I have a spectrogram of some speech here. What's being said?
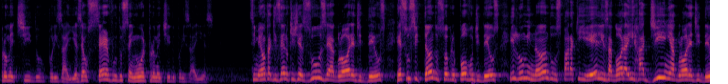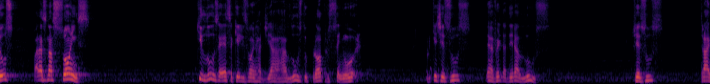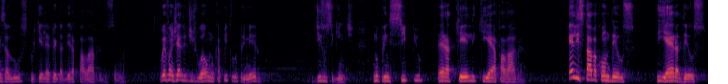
prometido por Isaías, é o servo do Senhor prometido por Isaías. Simeão está dizendo que Jesus é a glória de Deus, ressuscitando sobre o povo de Deus, iluminando-os para que eles agora irradiem a glória de Deus para as nações. Que luz é essa que eles vão irradiar? A luz do próprio Senhor. Porque Jesus é a verdadeira luz. Jesus traz a luz, porque ele é a verdadeira palavra do Senhor. O Evangelho de João, no capítulo 1, diz o seguinte: No princípio era aquele que é a palavra. Ele estava com Deus e era Deus.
